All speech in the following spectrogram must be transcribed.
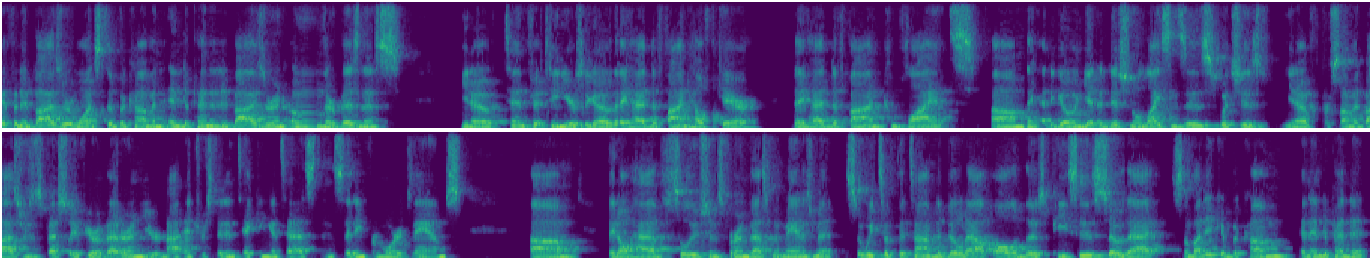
if an advisor wants to become an independent advisor and own their business, you know, 10, 15 years ago, they had to find healthcare They had to find compliance. Um, they had to go and get additional licenses, which is, you know, for some advisors, especially if you're a veteran, you're not interested in taking a test and sitting for more exams. Um, they don't have solutions for investment management. So we took the time to build out all of those pieces so that somebody could become an independent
